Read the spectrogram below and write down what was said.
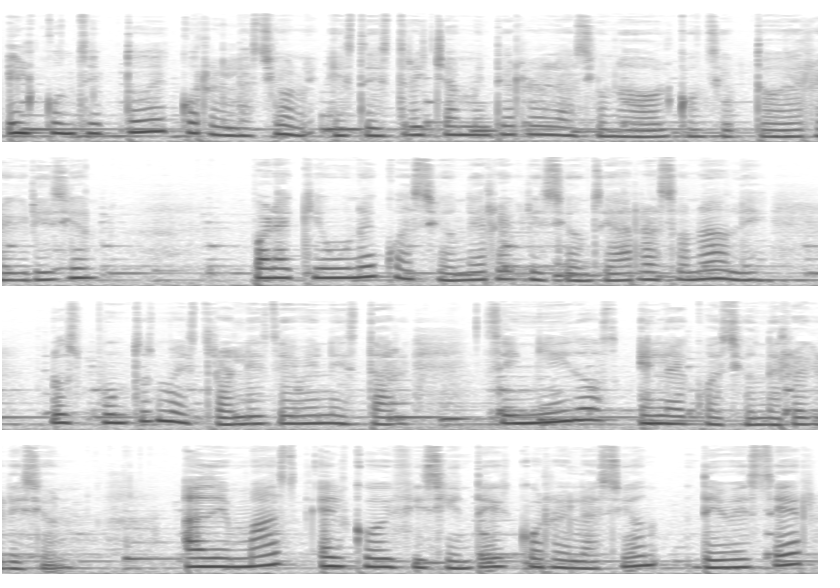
El concepto de correlación está estrechamente relacionado al concepto de regresión. Para que una ecuación de regresión sea razonable, los puntos muestrales deben estar ceñidos en la ecuación de regresión. Además, el coeficiente de correlación debe ser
